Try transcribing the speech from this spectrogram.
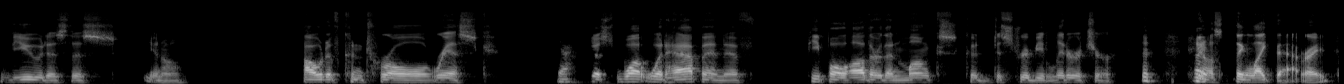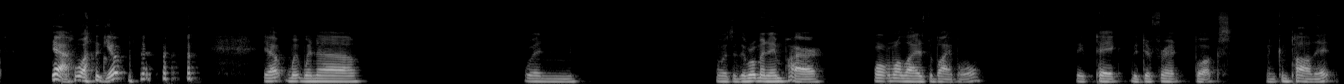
viewed as this, you know, out of control risk. Yeah. Just what would happen if people other than monks could distribute literature, you know, something like that, right? Yeah, well, yep. yep. When when uh when was it the Roman Empire formalized the Bible, they picked the different books and compiled it.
